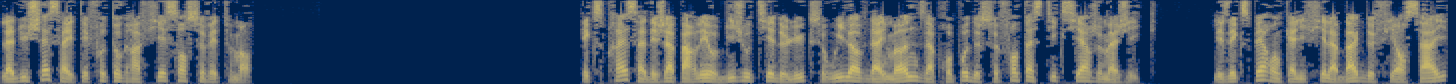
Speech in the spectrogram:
la duchesse a été photographiée sans ce vêtement. Express a déjà parlé au bijoutier de luxe Wheel of Diamonds à propos de ce fantastique cierge magique. Les experts ont qualifié la bague de fiançailles,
